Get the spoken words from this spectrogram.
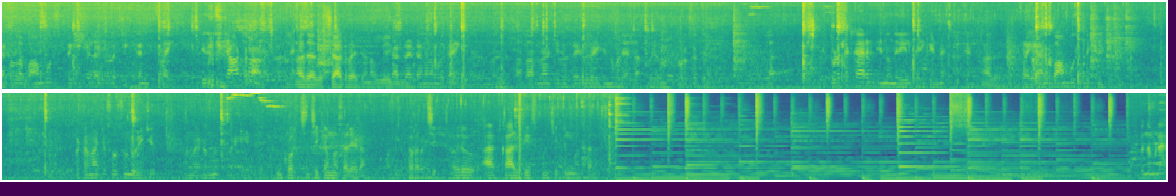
ആയിട്ടുള്ള ബാമ്പു സ്പെഷ്യൽ ആയിട്ടുള്ള ചിക്കൻ ഫ്രൈ. ഇത് സ്റ്റാർട്ടറാണ് അതെ അതെ സ്റ്റാർട്ടറായിട്ടാണ് ഉപയോഗിക്കുന്നത്. സ്റ്റാർട്ടറായിട്ടാണ് നമ്മൾ കഴിക്കുന്നത്. നമ്മൾ സാധാരണ ചിക്കൻ ഫ്രൈ കഴിക്കുന്ന പോലെയല്ല ഒരു തുടക്കത്തിൽ ഉള്ള തുടക്കക്കാരൻ എന്ന നിലയിൽ കഴിക്കേണ്ട ചിക്കൻ അതെ. ഫ്രൈ ആണ് ബാമ്പു സ്പെഷ്യൽ ചിക്കൻ ഫ്രൈ. അപ്പോൾ ടൊമാറ്റോ സോസ് കൊണ്ട് ഒഴിച്ച് നന്നായിട്ടൊന്ന് വരട്ടിയെടുത്തു കുറച്ച് ചിക്കൻ മസാല ഇടാം. കുറച്ച് ഒരു ആ കാൽ ടീസ്പൂൺ ചിക്കൻ മസാല. നമ്മുടെ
